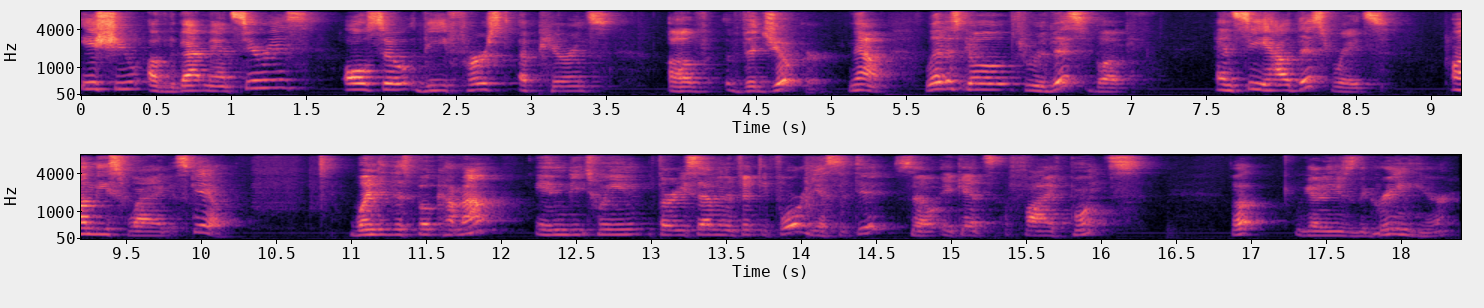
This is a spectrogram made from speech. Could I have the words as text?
issue of the Batman series, also the first appearance of the Joker. Now, let us go through this book and see how this rates on the swag scale. When did this book come out? In between 37 and 54? Yes, it did. So it gets five points. Oh, we got to use the green here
